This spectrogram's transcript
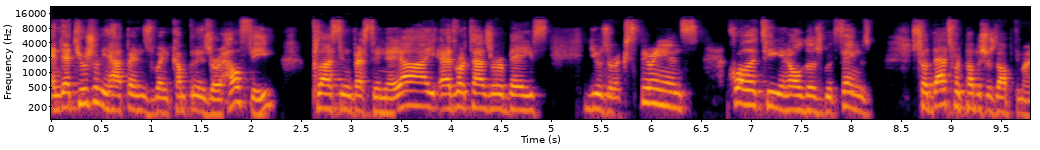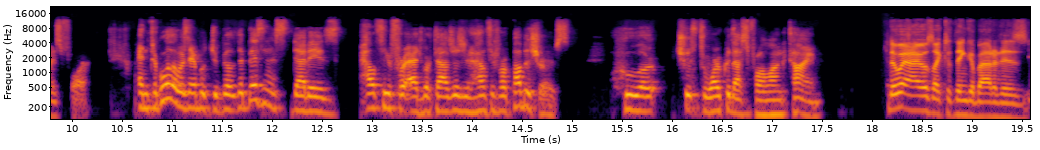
And that usually happens when companies are healthy, plus invest in AI, advertiser base, user experience, quality, and all those good things. So that's what publishers optimize for. And Taboola was able to build a business that is healthy for advertisers and healthy for publishers who are, choose to work with us for a long time. The way I always like to think about it is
